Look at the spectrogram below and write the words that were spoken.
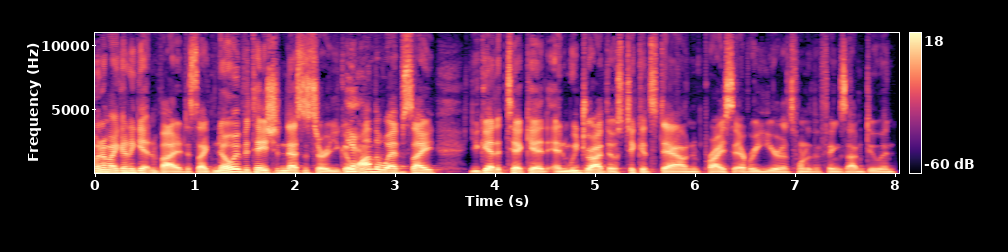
When am I going to get invited? It's like no invitation necessary. You go Yeah. on the website, you get a ticket, and we drive those tickets down in price every year. That's one of the things I'm doing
